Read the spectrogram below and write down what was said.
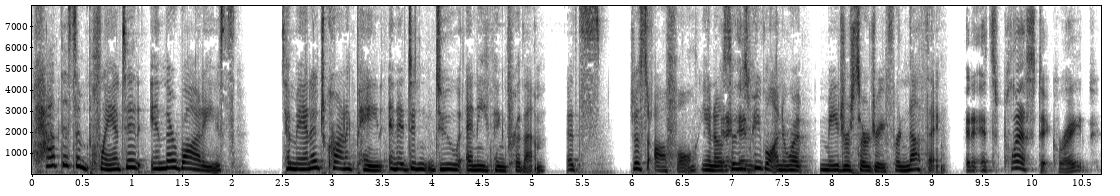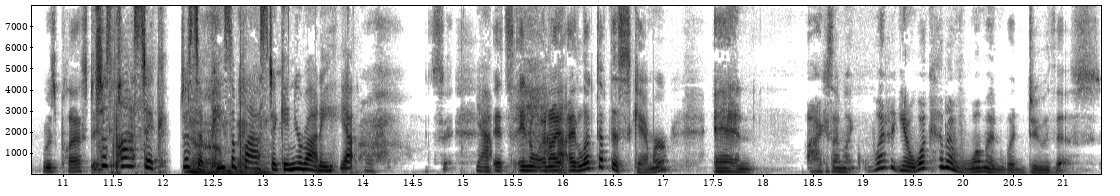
had this implanted in their bodies to manage chronic pain and it didn't do anything for them. It's just awful, you know. So these and- people underwent major surgery for nothing. and it's plastic, right? It was plastic. It's just plastic, just a Oh, piece of oh, plastic in your body. Yeah. It's, Yeah. It's you know, and I, uh, I looked up this scammer, and I because I'm like, what you know, what kind of woman would do this?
